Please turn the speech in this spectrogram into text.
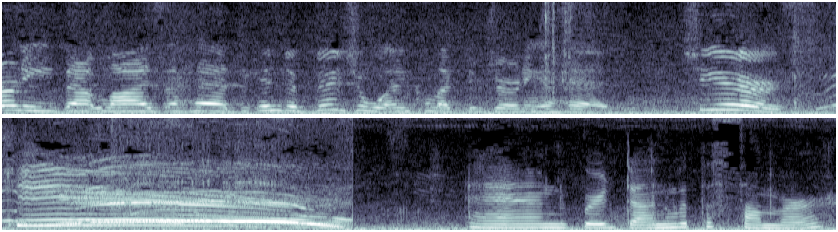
journey that lies ahead, the individual and collective journey ahead. Cheers. Cheers! And we're done with the summer,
